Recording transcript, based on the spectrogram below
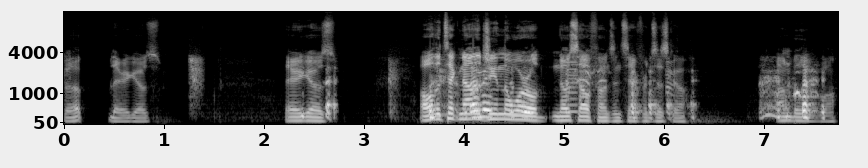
Oh, there he goes. There he goes. All the technology in the world, no cell phones in San Francisco. Unbelievable.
